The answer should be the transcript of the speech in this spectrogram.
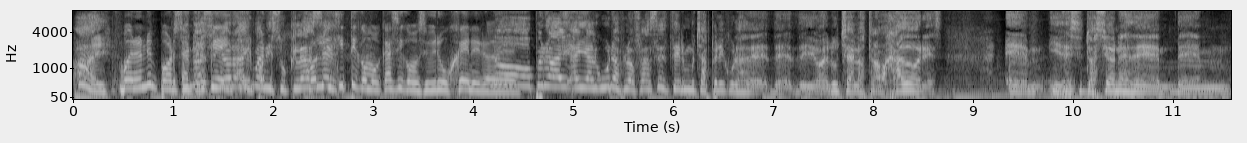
ay. Bueno, no importa. Si no, pero el señor que- Eichmann y su clase- Vos lo dijiste como casi como si hubiera un género de. No, pero hay, hay algunas, los franceses tienen muchas películas de, de- de lucha de los trabajadores eh, y de situaciones de, de, de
